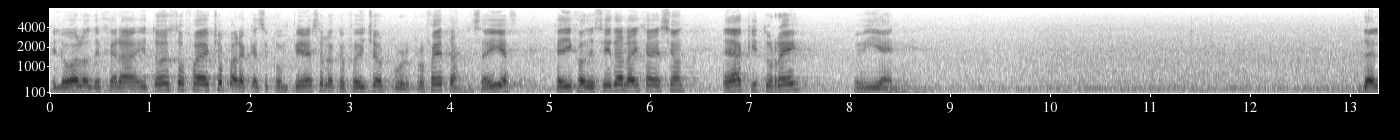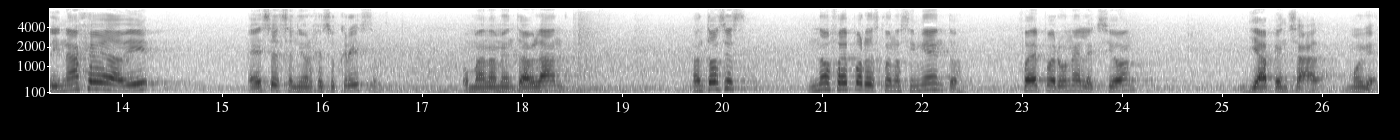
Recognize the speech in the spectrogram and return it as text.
y luego los dejará. Y todo esto fue hecho para que se cumpliese lo que fue dicho por el profeta Isaías, que dijo, decid a la hija de Sión, he aquí tu rey viene. Del linaje de David es el Señor Jesucristo, humanamente hablando. Entonces, no fue por desconocimiento, fue por una elección ya pensada. Muy bien.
